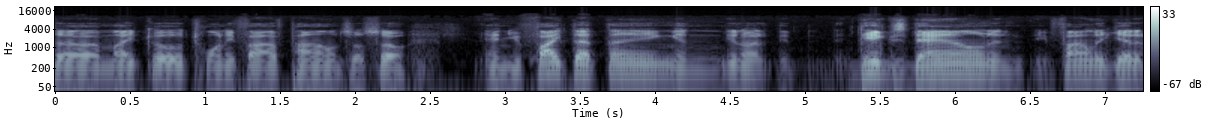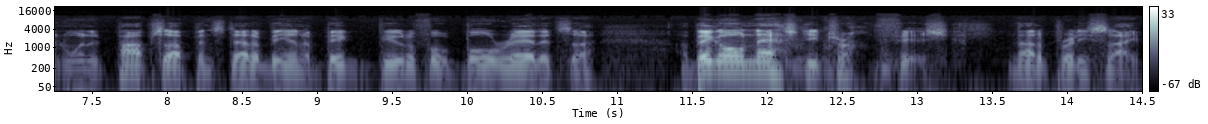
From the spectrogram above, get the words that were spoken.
uh, might go 25 pounds or so, and you fight that thing, and, you know, it digs down, and you finally get it. And when it pops up, instead of being a big, beautiful bull red, it's a, a big old nasty drum fish. Not a pretty sight.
